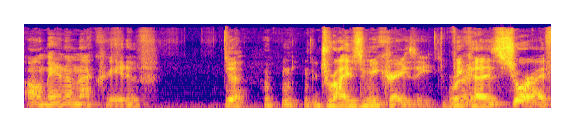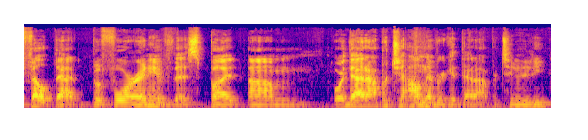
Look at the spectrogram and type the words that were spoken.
oh man, I'm not creative Yeah. drives me crazy Right. because sure I felt that before any of this, but um, or that opportunity I'll never get that opportunity.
